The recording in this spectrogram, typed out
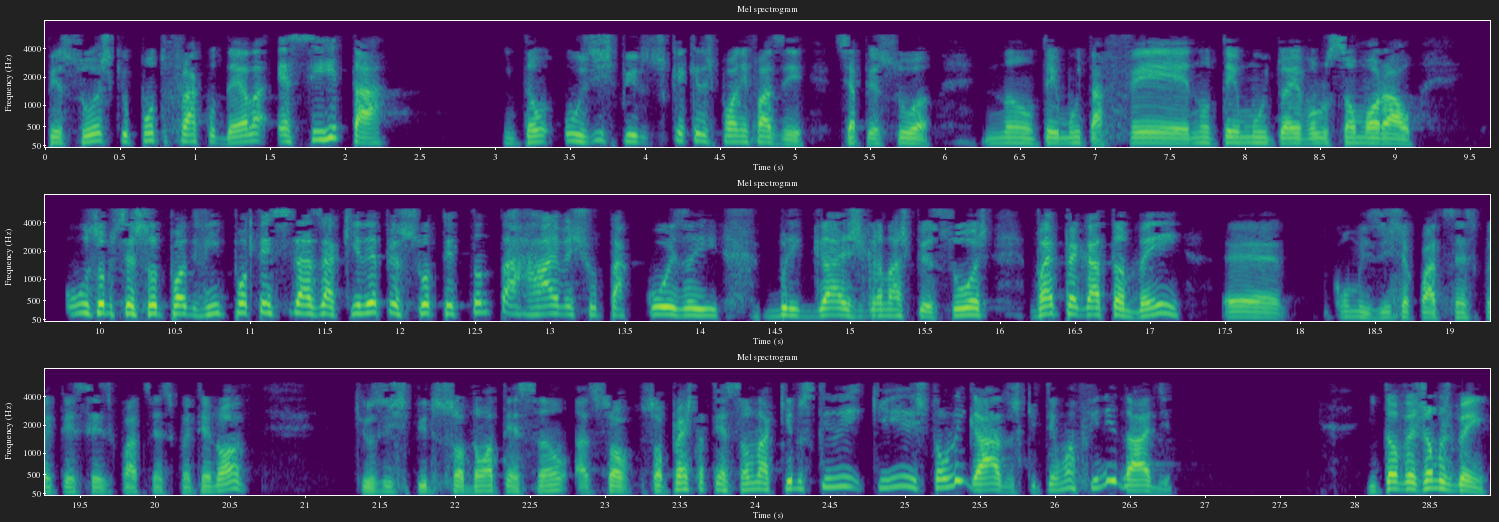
pessoas que o ponto fraco dela é se irritar. Então, os espíritos, o que, é que eles podem fazer? Se a pessoa não tem muita fé, não tem muita evolução moral, os obsessores podem vir potencializar aquilo e a pessoa ter tanta raiva, chutar coisa e brigar, esganar as pessoas. Vai pegar também, é, como existe a 456 e 459, que os espíritos só dão atenção, só, só prestam atenção naqueles que, que estão ligados, que têm uma afinidade. Então vejamos bem,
